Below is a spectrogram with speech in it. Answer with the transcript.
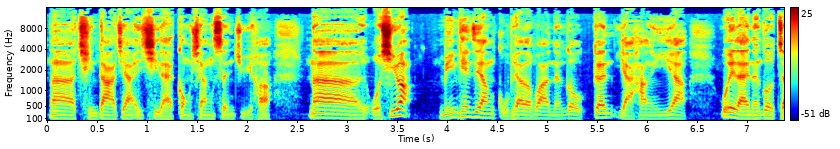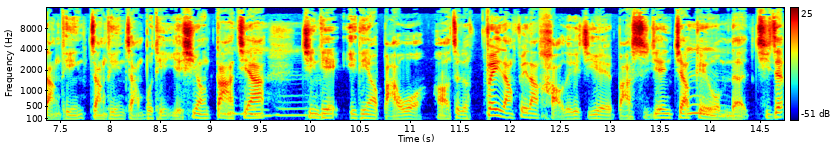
那请大家一起来共襄盛举哈。那我希望明天这张股票的话，能够跟亚航一样，未来能够涨停、涨停、涨不停。也希望大家今天一定要把握好这个非常非常好的一个机会，把时间交给我们的琦蓁。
